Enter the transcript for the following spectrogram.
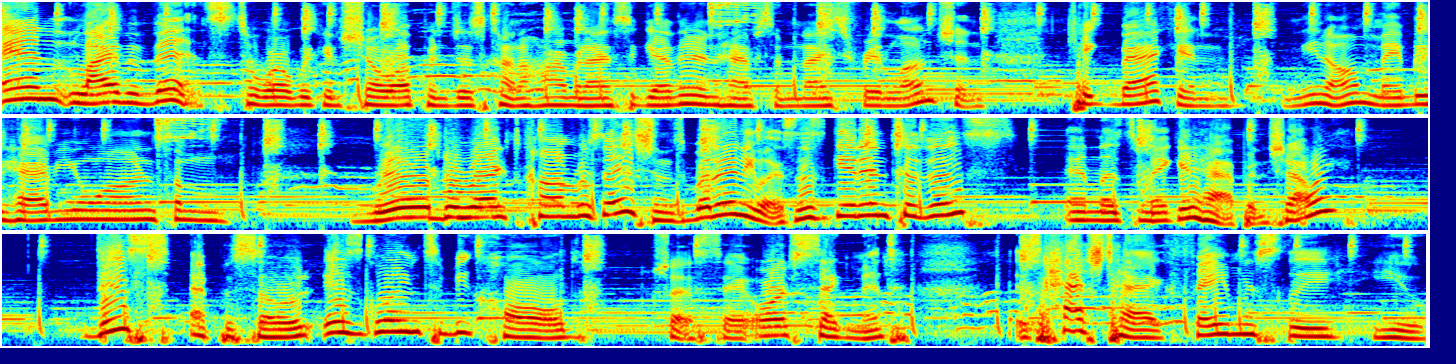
and live events to where we can show up and just kind of harmonize together and have some nice free lunch and kick back and, you know, maybe have you on some real direct conversations. But, anyways, let's get into this and let's make it happen, shall we? This episode is going to be called should I say, or segment is hashtag famously you.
